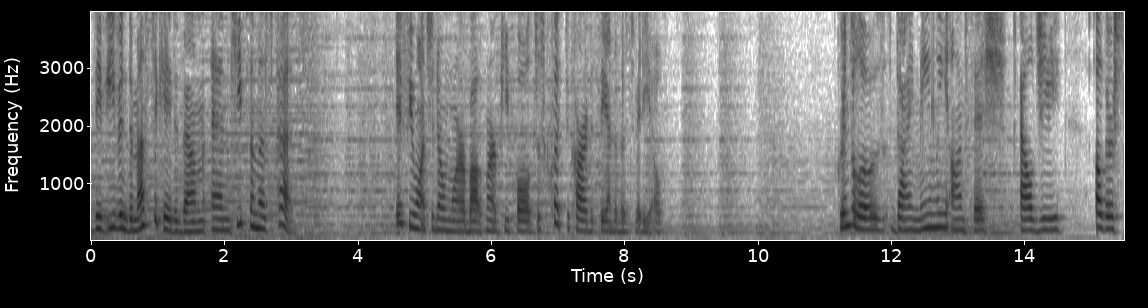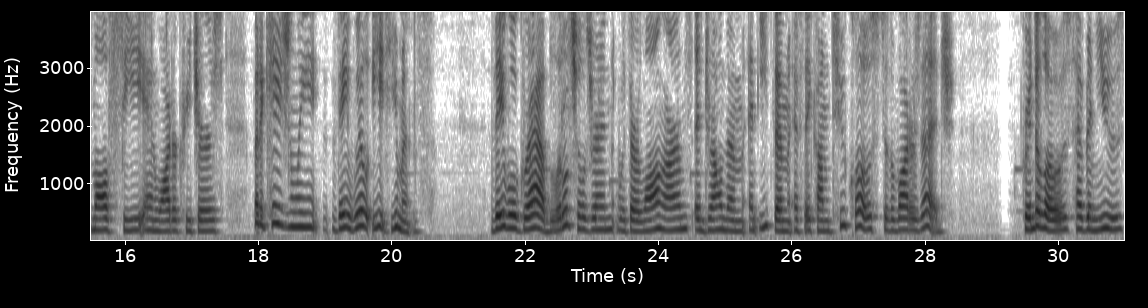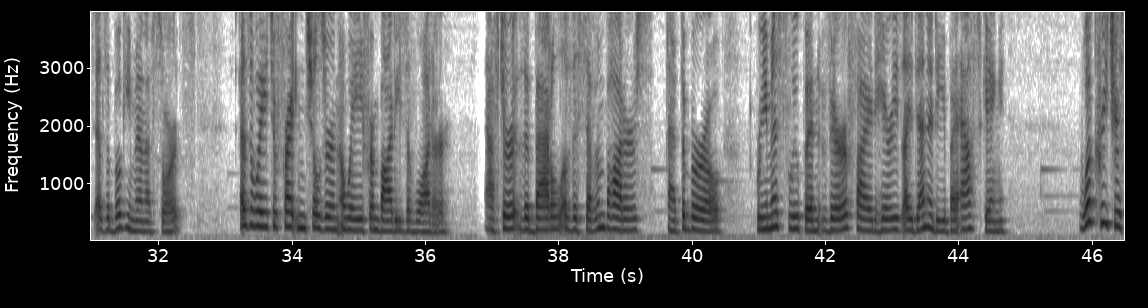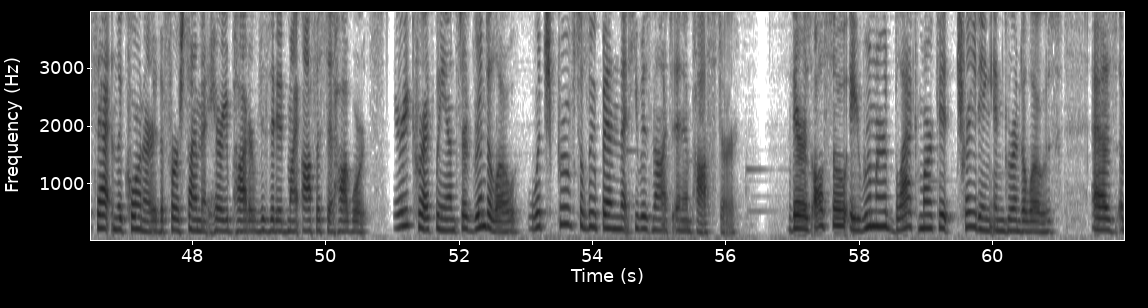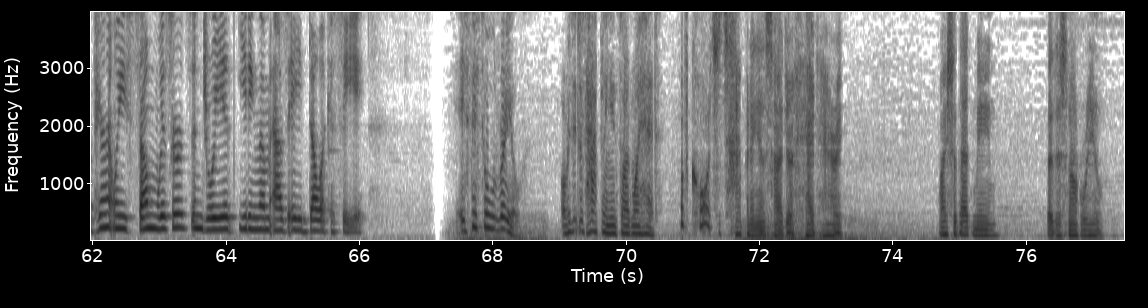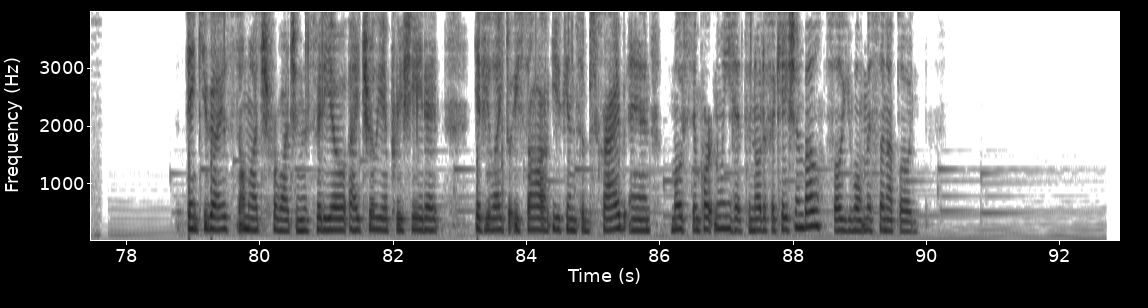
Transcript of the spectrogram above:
They've even domesticated them and keep them as pets. If you want to know more about mer people, just click the card at the end of this video. Grindylows dine mainly on fish, algae, other small sea and water creatures, but occasionally they will eat humans. They will grab little children with their long arms and drown them and eat them if they come too close to the water's edge. Grindylows have been used as a boogeyman of sorts, as a way to frighten children away from bodies of water. After the Battle of the Seven Potters at the Burrow, Remus Lupin verified Harry's identity by asking, what creature sat in the corner the first time that Harry Potter visited my office at Hogwarts? Harry correctly answered Grindylow, which proved to Lupin that he was not an impostor. There is also a rumored black market trading in Grindylows, as apparently some wizards enjoy eating them as a delicacy. Is this all real? Or is it just happening inside my head? Of course it's happening inside your head, Harry. Why should that mean that it's not real. Thank you guys so much for watching this video. I truly appreciate it. If you liked what you saw, you can subscribe and most importantly, hit the notification bell so you won't miss an upload.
